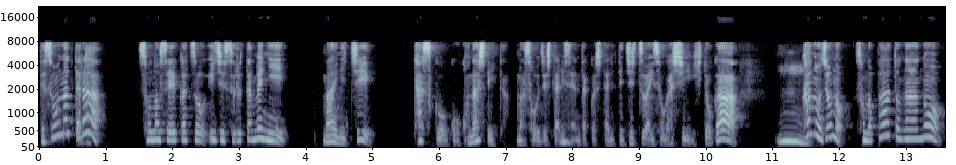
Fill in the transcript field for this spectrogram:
で、そうなったら、その生活を維持するために、毎日タスクをこうこなしていた。まあ、掃除したり洗濯したりって実は忙しい人が、うん、彼女のそのパートナーの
